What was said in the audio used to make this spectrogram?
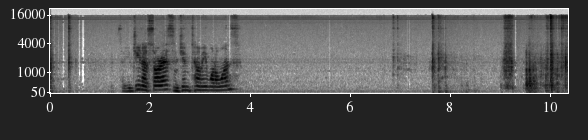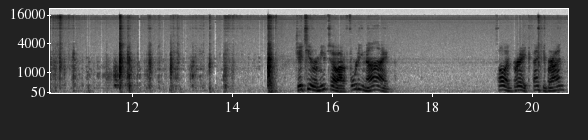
Eugenio Suarez and Jim Thome, 101s. JT Realmuto out of 49. Solid break. Thank you, Brian.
